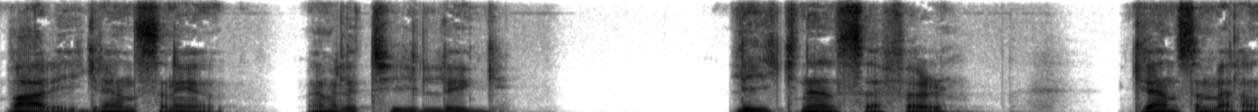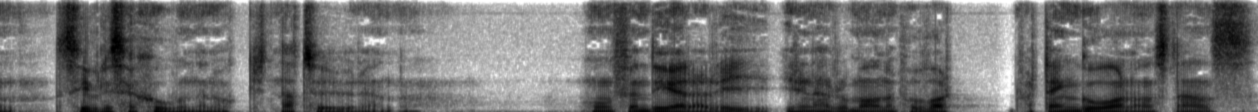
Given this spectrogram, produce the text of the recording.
varggränsen, är en väldigt tydlig liknelse för gränsen mellan civilisationen och naturen. Hon funderar i, i den här romanen på vart, vart den går någonstans.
